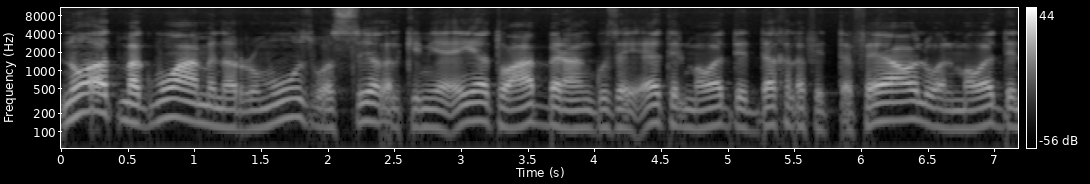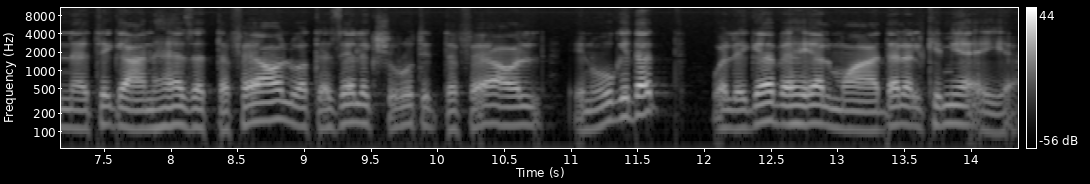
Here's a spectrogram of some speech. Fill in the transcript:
نقط مجموعة من الرموز والصيغ الكيميائية تعبر عن جزيئات المواد الداخلة في التفاعل والمواد الناتجة عن هذا التفاعل وكذلك شروط التفاعل إن وجدت والإجابة هي المعادلة الكيميائية.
